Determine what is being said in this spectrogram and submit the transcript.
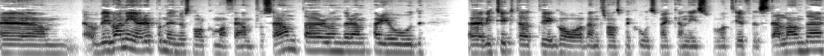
Ehm, vi var nere på minus 0,5 procent där under en period. Eh, vi tyckte att det gav en transmissionsmekanism som var tillfredsställande.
